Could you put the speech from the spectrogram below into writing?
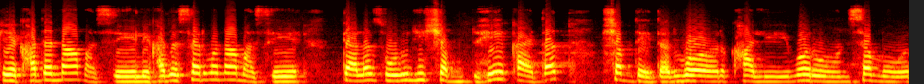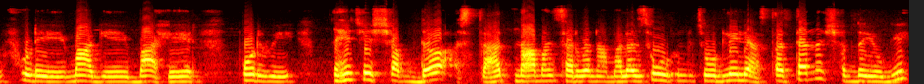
की एखादं नाम असेल एखादं सर्वनाम असेल त्याला जोडून ही शब्द हे काय येतात? शब्द येतात. वर खाली वरून समोर पुढे मागे बाहेर पूर्वी. हे जे शब्द असतात नामान सर्वनामाला जोडून जोडलेले असतात त्यांना शब्दयोगी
